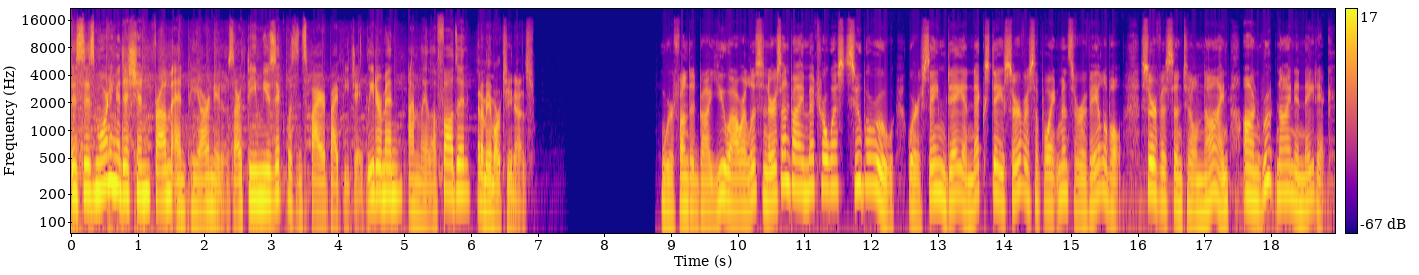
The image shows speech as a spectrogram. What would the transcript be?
This is Morning Edition from NPR News. Our theme music was inspired by BJ Leiderman. I'm Leila Fadel. And I'm A. Martinez. We're funded by you, our listeners, and by Metro West Subaru, where same day and next day service appointments are available. Service until 9 on Route 9 in Natick.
